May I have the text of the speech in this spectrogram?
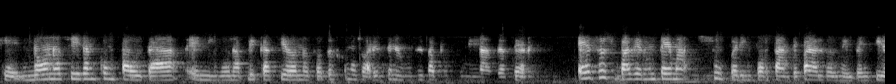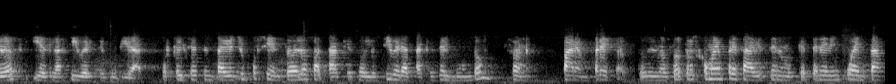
que no nos sigan con pauta en ninguna aplicación, nosotros como usuarios tenemos esa oportunidad de hacerlo. Eso va a ser un tema súper importante para el 2022 y es la ciberseguridad, porque el 68% de los ataques o los ciberataques del mundo son para empresas. Entonces nosotros como empresarios tenemos que tener en cuenta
